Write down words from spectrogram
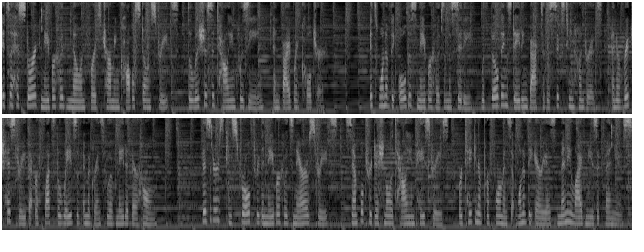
It's a historic neighborhood known for its charming cobblestone streets, delicious Italian cuisine, and vibrant culture. It's one of the oldest neighborhoods in the city, with buildings dating back to the 1600s and a rich history that reflects the waves of immigrants who have made it their home. Visitors can stroll through the neighborhood's narrow streets, sample traditional Italian pastries, or take in a performance at one of the area's many live music venues.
